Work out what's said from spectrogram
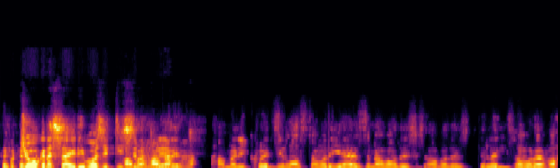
But joking aside, he was a decent ma- how player. many how, how many quids you lost over the years and over this over this Dillons or whatever?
